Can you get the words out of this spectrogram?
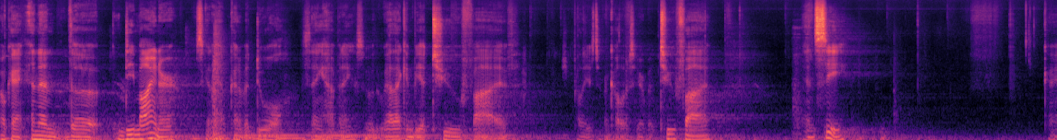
okay, and then the D minor is going to have kind of a dual thing happening. So yeah, that can be a 2 5. Should probably use different colors here, but 2 5 and C Okay,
